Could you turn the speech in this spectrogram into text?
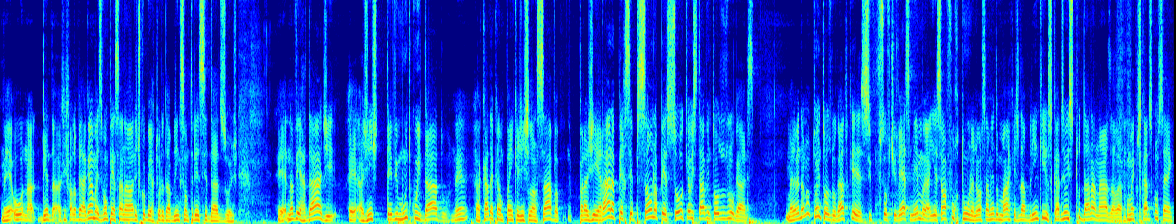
Né? Ou na- da- a gente fala BH, mas vamos pensar na área de cobertura da Blink, são três cidades hoje. É, na verdade, é, a gente teve muito cuidado né, a cada campanha que a gente lançava para gerar a percepção na pessoa que eu estava em todos os lugares. Mas na verdade eu não estou em todos os lugares, porque se, se eu tivesse mesmo, aí ia ser uma fortuna, né? O orçamento do marketing da Blink os caras iam estudar na NASA lá, como é que os caras conseguem.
